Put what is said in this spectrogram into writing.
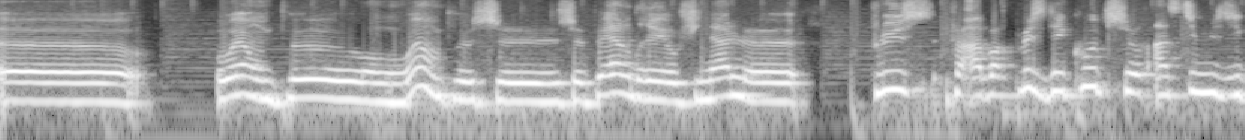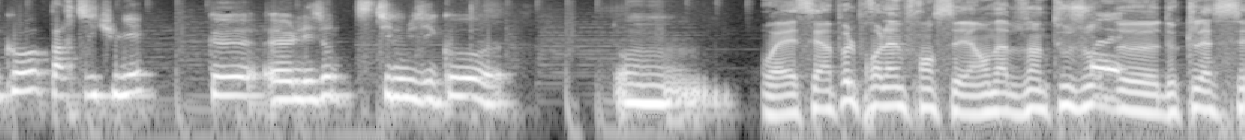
euh, ouais, on peut, ouais, on peut se, se perdre et au final, euh, plus, avoir plus d'écoute sur un style musical particulier que euh, les autres styles musicaux. euh, dont- Ouais, c'est un peu le problème français, hein. on a besoin toujours Ouais. de, de classer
